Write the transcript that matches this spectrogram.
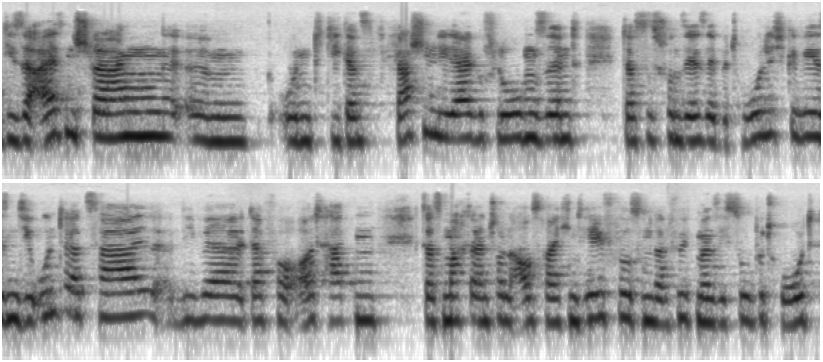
diese Eisenstangen ähm, und die ganzen Flaschen, die da geflogen sind, das ist schon sehr, sehr bedrohlich gewesen. Die Unterzahl, die wir da vor Ort hatten, das macht dann schon ausreichend hilflos und dann fühlt man sich so bedroht,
